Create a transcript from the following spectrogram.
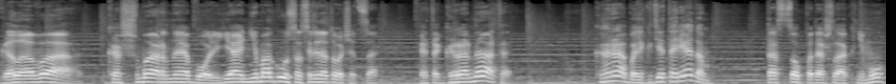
«Голова! Кошмарная боль! Я не могу сосредоточиться! Это граната!» «Корабль где-то рядом?» Тассо подошла к нему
